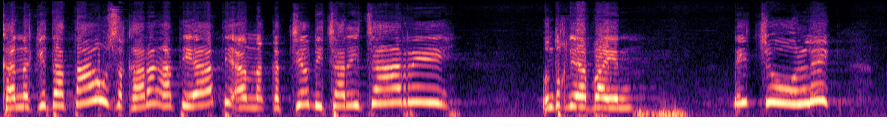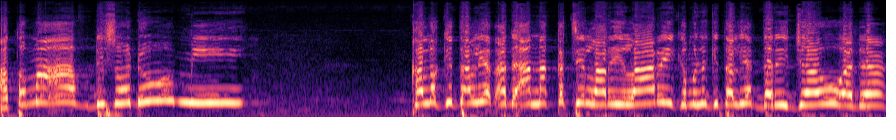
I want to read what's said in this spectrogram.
Karena kita tahu sekarang hati-hati anak kecil dicari-cari. Untuk diapain? Diculik atau maaf disodomi. Kalau kita lihat ada anak kecil lari-lari, kemudian kita lihat dari jauh ada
